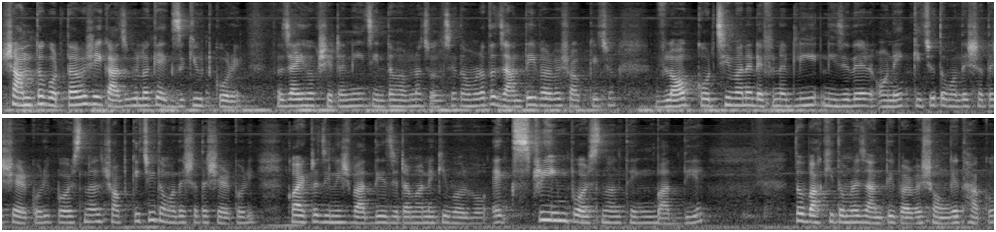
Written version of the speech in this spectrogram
শান্ত করতে হবে, সেই কাজগুলোকে এক্সিকিউট করে। তো যাই হোক, সেটা নিয়েই চিন্তা ভাবনা চলছে। তোমরা তো জানতেই পারবে সব কিছু ভ্লগ করছি মানে ডেফিনেটলি নিজেদের অনেক কিছু তোমাদের সাথে শেয়ার করি। পার্সোনাল সব কিছুই তোমাদের সাথে শেয়ার করি। কয়েকটা জিনিস বাদ দিয়ে, যেটা মানে কি বলব এক্সট্রিম পার্সোনাল থিং বাদ দিয়ে। তো বাকি তোমরা জানতেই পারবে, সঙ্গে থাকো।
